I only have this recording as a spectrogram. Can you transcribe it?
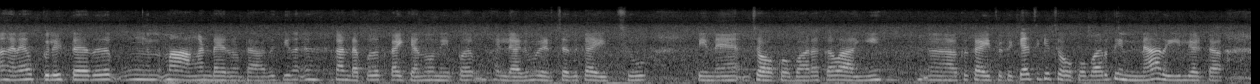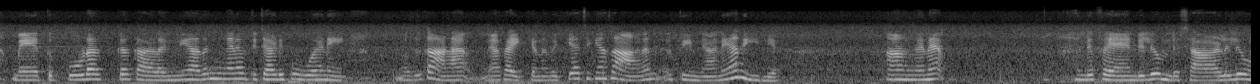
അങ്ങനെ ഉപ്പിലിട്ടത് മാങ്ങ ഉണ്ടായിരുന്നു കേട്ടോ. അതൊക്കെ കണ്ടപ്പോൾ കഴിക്കാൻ തോന്നിയപ്പോൾ എല്ലാവരും മേടിച്ചത് കഴിച്ചു. പിന്നെ ചോക്കോബാറൊക്കെ വാങ്ങി അതൊക്കെ കഴിച്ചിട്ടേക്ക് അച്ഛക്ക് ചോക്കോബാർ തിന്നാൻ അറിയില്ല കേട്ടോ. മേത്തുക്കൂടൊക്കെ കളഞ്ഞ് അതിങ്ങനെ ഉറ്റിച്ചാടി പോവുകയാണേ നമുക്ക് കാണാൻ ഞാൻ കഴിക്കണതൊക്കെ അച്ഛക്ക് ആ സാധനം തിന്നാനേ അറിയില്ല. അങ്ങനെ എന്റെ ഫാന്റിലും എന്റെ ഷാളിലും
